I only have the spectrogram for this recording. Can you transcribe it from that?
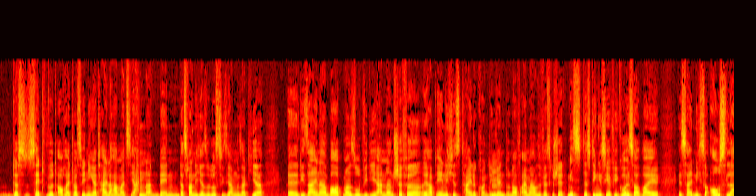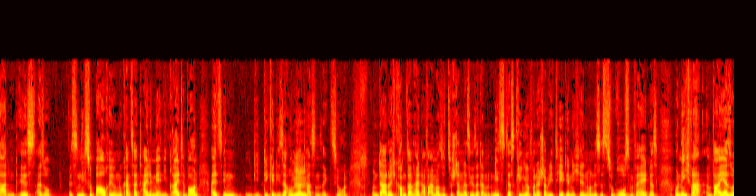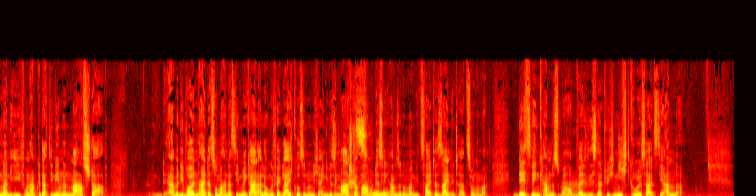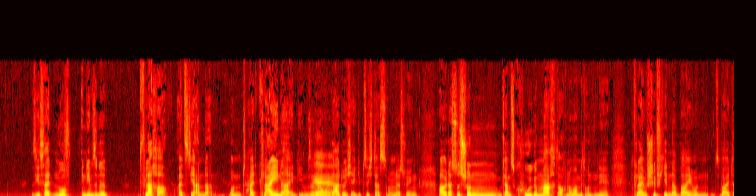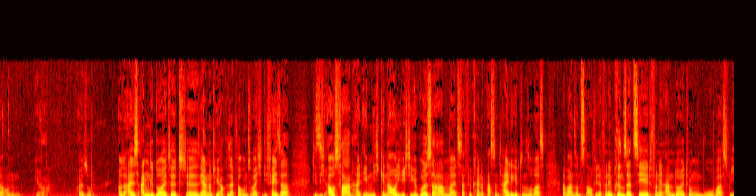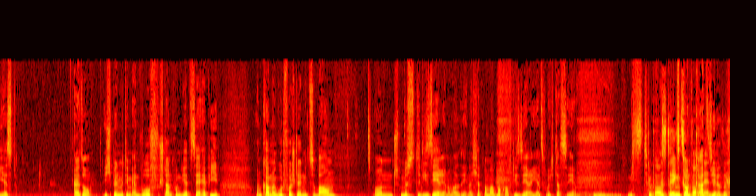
Das Set wird auch etwas weniger Teile haben als die anderen, denn, das fand ich ja so lustig, sie haben gesagt, hier, äh, Designer, baut mal so wie die anderen Schiffe, ihr habt ähnliches Teilekontingent hm. und auf einmal haben sie festgestellt, Mist, das Ding ist ja viel größer, weil es halt nicht so ausladend ist, also es ist nicht so bauchig und du kannst halt Teile mehr in die Breite bauen, als in die Dicke dieser Untertassensektion. Mhm. Und dadurch kommt dann halt auf einmal so zustande, dass sie gesagt haben, Mist, das kriegen wir von der Stabilität hier nicht hin und es ist zu groß im Verhältnis. Und ich war, war ja so naiv und habe gedacht, die nehmen einen Maßstab aber die wollten halt das so machen, dass die im Regal alle ungefähr gleich groß sind und nicht einen gewissen Maßstab so. haben und deswegen haben sie nochmal die zweite Sein-Iteration gemacht. Deswegen kam das überhaupt, ah. weil sie ist natürlich nicht größer als die anderen. Sie ist halt nur in dem Sinne flacher als die anderen und halt kleiner in dem Sinne ja, und dadurch ergibt sich das und deswegen, aber das ist schon ganz cool gemacht, auch nochmal mit unten die kleinen Schiffchen dabei und so weiter und ja, also also alles angedeutet. Äh, sie haben natürlich auch gesagt, warum zum Beispiel die Phaser, die sich ausfahren, halt eben nicht genau die richtige Größe haben, weil es dafür keine passenden Teile gibt und sowas. Aber ansonsten auch wieder von dem Prinz erzählt, von den Andeutungen, wo was wie ist. Also, ich bin mit dem Entwurfstandpunkt jetzt sehr happy und kann mir gut vorstellen, die zu bauen und müsste die Serie nochmal sehen. Ich hätte nochmal Bock auf die Serie jetzt, wo ich das sehe. Hm, Mist. Du brauchst dringend so ein Wochenende. So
